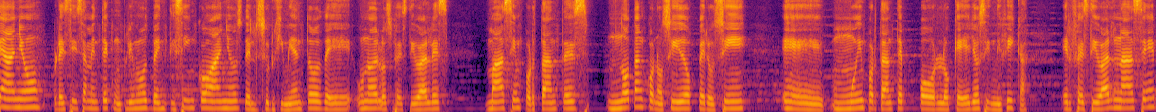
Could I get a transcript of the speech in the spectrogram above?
Este año precisamente cumplimos 25 años del surgimiento de uno de los festivales más importantes, no tan conocido, pero sí eh, muy importante por lo que ello significa. El festival nace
